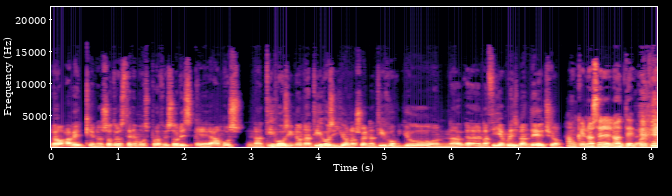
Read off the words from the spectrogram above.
No, a ver, que nosotros tenemos profesores eh, ambos nativos y no nativos, y yo no soy nativo, yo eh, nací en Brisbane, de hecho. Aunque no se le note, porque,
